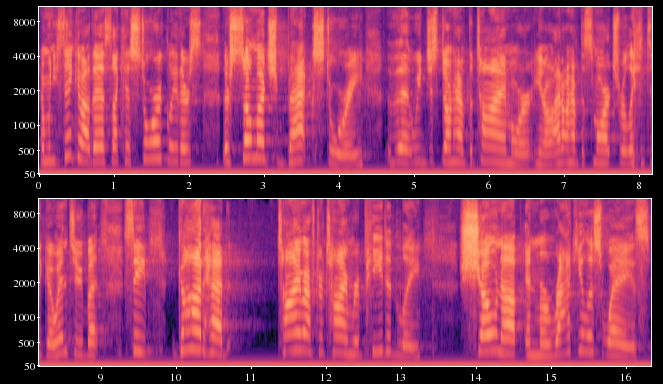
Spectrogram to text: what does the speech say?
and when you think about this, like historically, there's, there's so much backstory that we just don't have the time, or, you know, I don't have the smarts really to go into. But see, God had time after time repeatedly shown up in miraculous ways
